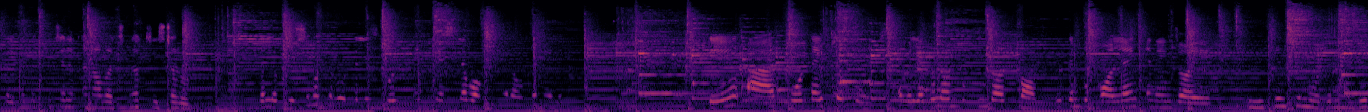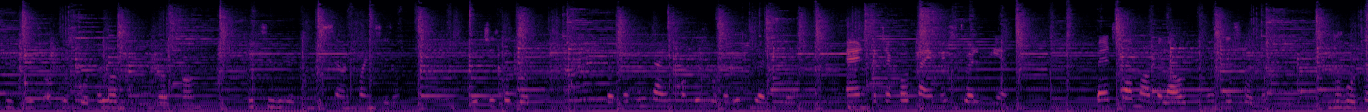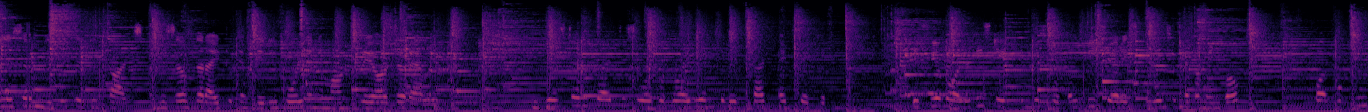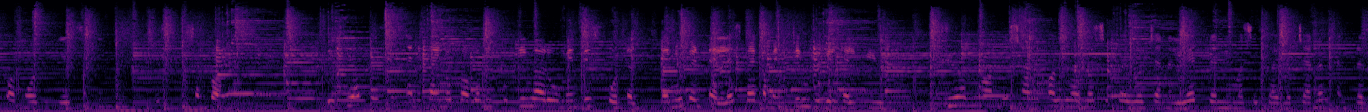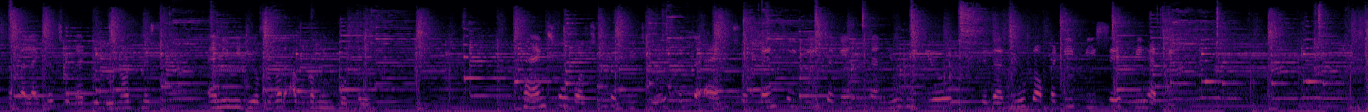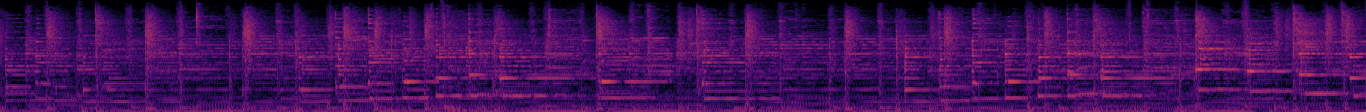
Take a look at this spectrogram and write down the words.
to my channel and now watching a 3 star hotel. The location of the hotel is good and guests love walking around the neighborhood. There are four types of rooms available on booking.com. You can book online and enjoy it. You can see more than 100 reviews of this hotel on booking.com. Its review rating is 7.0. which is the good. The check-in time of this hotel is 12 pm and the checkout time is 12 pm. Pets are not allowed in this hotel. The hotel major credit cards and reserves the right to temporarily hold an amount prior to arrival. Guests are required to show a photo ID and credit card at check-in. If you have already stayed in this hotel, please share your experience in the comment box. For booking or more details, please description box. If you are facing any kind of problem in booking a room in this hotel, then you can tell us by commenting. We will help you. If you are new on this channel or you have not subscribed our channel yet, then you must subscribe our channel and press the bell icon so that you do not miss any video of our upcoming hotel. Thanks for watching the video till the end. So friends will meet again in a new video with a new property. Be safe, be happy.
